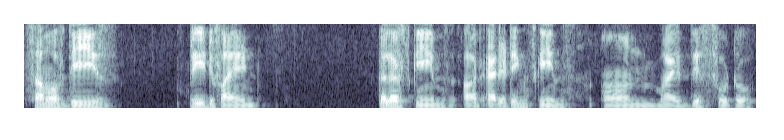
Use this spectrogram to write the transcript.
some of these predefined color schemes or editing schemes on my this photo.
